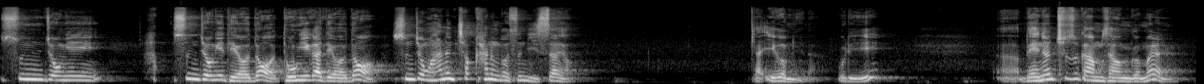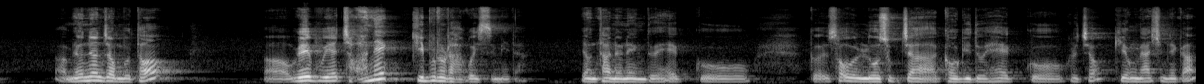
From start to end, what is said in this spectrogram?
순종이, 순종이 되어도, 동의가 되어도 순종하는 척 하는 것은 있어요. 자, 이겁니다. 우리 어, 매년 추수감사원금을 어, 몇년 전부터 어, 외부에 전액 기부를 하고 있습니다. 연탄은행도 했고, 그 서울 노숙자 거기도 했고, 그렇죠? 기억나십니까?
